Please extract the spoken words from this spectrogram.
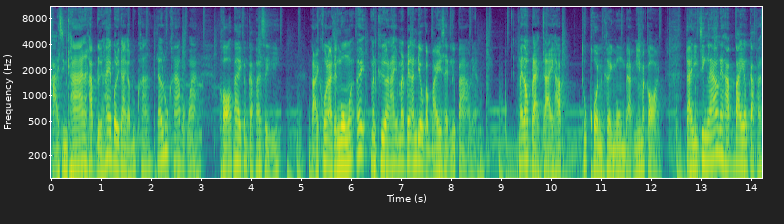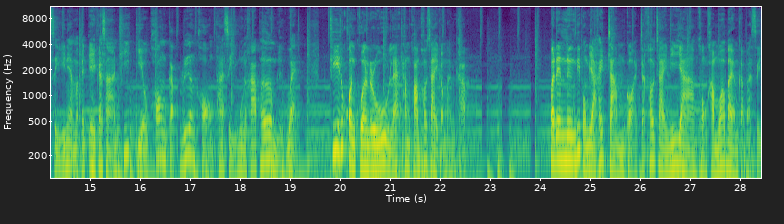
ขายสินค้านะครับหรือให้บริการกับลูกค้า แล้วลูกค้าบอกว่าขอใบกำกับภาษี หลายคนอาจจะงงว่าเอ้ยมันคืออะไรมันเป็นอันเดียวกับใบเสร็จหรือเปล่าเนี่ยไม่ต้องแปลกใจครับ ทุกคนเคยงงแบบนี้มาก่อน แต่จริงๆแล้วนะครับใบกำกับภาษีเนี่ยมันเป็นเอกสารที่เกี่ยวข้องกับเรื่องของภาษีมูลค่าเพิ่มหรือ VAT ที่ทุกคนควรรู้และทำความเข้าใจกับมันครับ ประเด็นหนึ่งที่ผมอยากให้จำก่อนจะเข้าใจนิยามของคำว่าใบกำกับภาษี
